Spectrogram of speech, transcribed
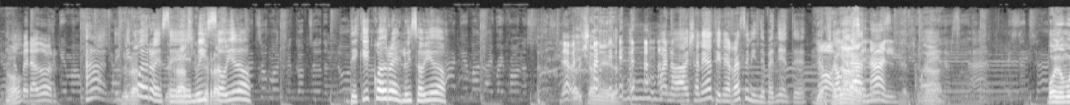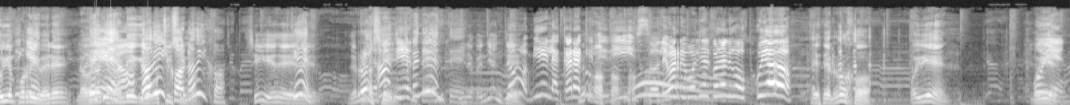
El ¿No? operador. Ah, ¿de, De qué cuadro es? de eh, Racing, ¿Luis. Oviedo? ¿De qué cuadro es Luis Oviedo? De Avellaneda. bueno, Avellaneda tiene Racing Independiente. Y No, Arsenal. Arsenal. Y Arsenal. Bueno, Arsenal. Bueno, muy bien ¿De por quién? River, ¿eh? La ¿De verdad que quién? me No, alegro no dijo, muchísimo. no dijo. Sí, es de, ¿Quién? de, de Racing. Ah, Independiente. Independiente. No, mire la cara que le hizo. Le va a revolear con algo. ¡Cuidado! Es del rojo. Muy bien. Muy bien.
